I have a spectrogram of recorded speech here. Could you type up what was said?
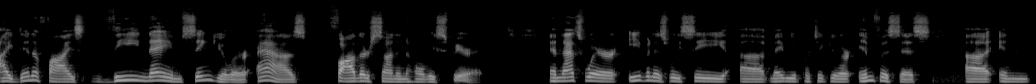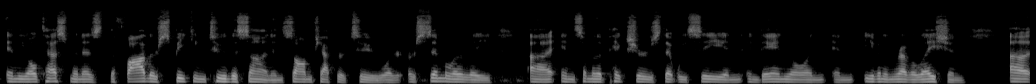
identifies the name singular as Father, Son, and Holy Spirit. And that's where, even as we see uh, maybe a particular emphasis uh, in in the Old Testament as the Father speaking to the Son in Psalm chapter two, or, or similarly uh, in some of the pictures that we see in, in Daniel and, and even in Revelation. Uh,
